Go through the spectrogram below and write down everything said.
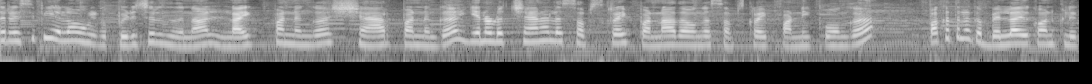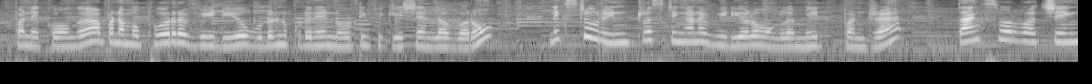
இந்த ரெசிபி எல்லாம் உங்களுக்கு பிடிச்சிருந்ததுன்னா லைக் பண்ணுங்கள் ஷேர் பண்ணுங்கள் என்னோடய சேனலை சப்ஸ்கிரைப் பண்ணாதவங்க சப்ஸ்கிரைப் பண்ணிக்கோங்க. பக்கத்தில் இருக்க பெல் ஐக்கான் கிளிக் பண்ணிக்கோங்க. அப்போ நம்ம போடுற வீடியோ உடனுக்குடனே நோட்டிஃபிகேஷனில் வரும். நெக்ஸ்ட் ஒரு இன்ட்ரெஸ்டிங்கான வீடியோவில் உங்களை மீட் பண்ணுறேன் தேங்க்ஸ் ஃபார் வாட்சிங்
